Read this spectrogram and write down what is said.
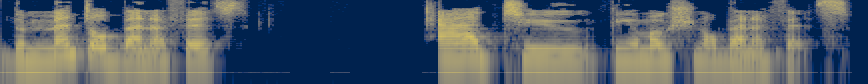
the mental benefits add to the emotional benefits.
